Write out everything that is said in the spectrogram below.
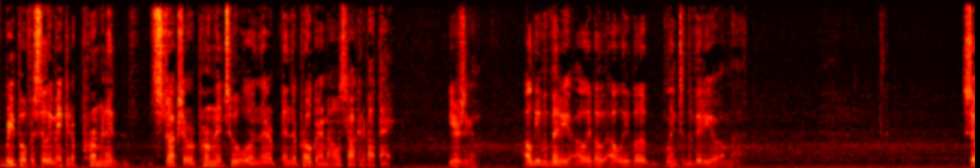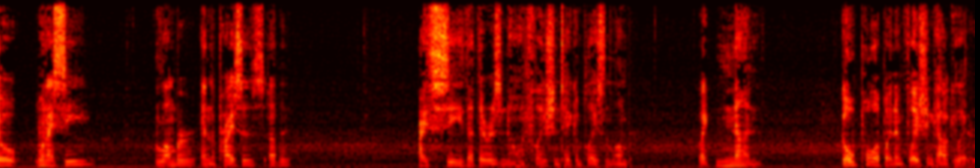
repo facility, make it a permanent structure, a permanent tool in their in their program. I was talking about that years ago. I'll leave a video. I'll leave a I'll leave a link to the video on that. So when I see lumber and the prices of it, I see that there is no inflation taking place in lumber. Like none. Go pull up an inflation calculator.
